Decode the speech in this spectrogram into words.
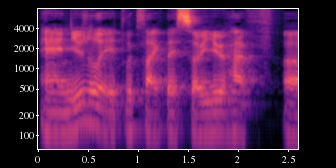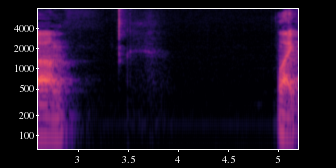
And usually it looks like this. So you have um, like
